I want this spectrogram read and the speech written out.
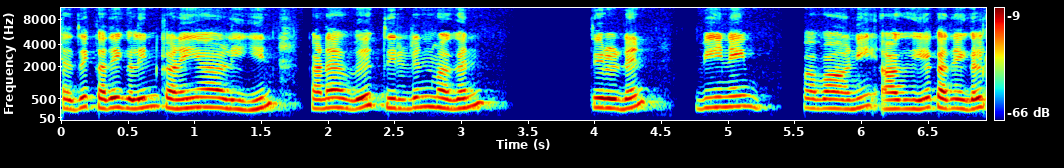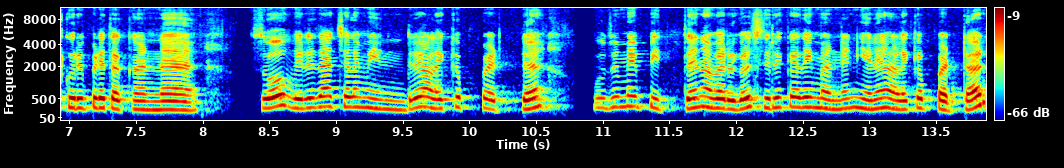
அது கதைகளின் கனையாளியின் கனவு திருடன் மகன் திருடன் வீணை பவானி ஆகிய கதைகள் குறிப்பிடத்தக்கன. சோ. விருதாச்சலம் என்று அழைக்கப்பட்ட புதுமைப்பித்தன் அவர்கள் சிறுகதை மன்னன் என அழைக்கப்பட்டார்.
